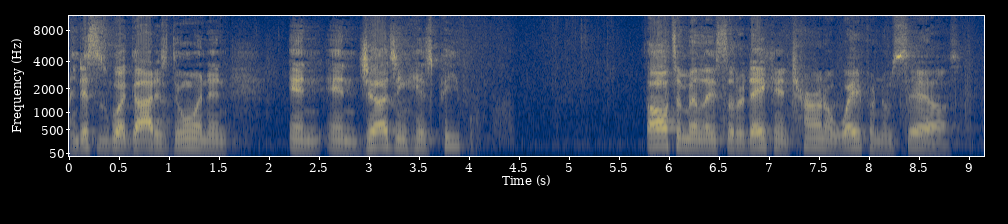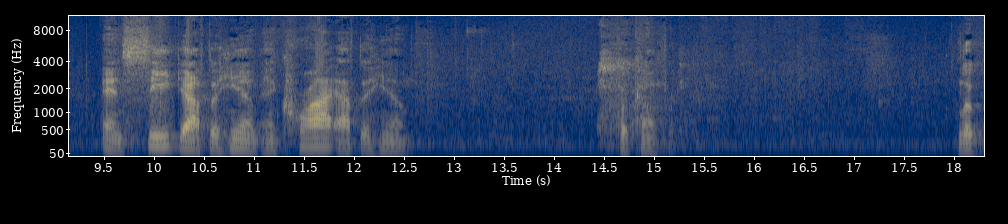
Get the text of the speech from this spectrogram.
And this is what God is doing in, in, in judging his people. Ultimately, so that they can turn away from themselves and seek after him and cry after him for comfort. Look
